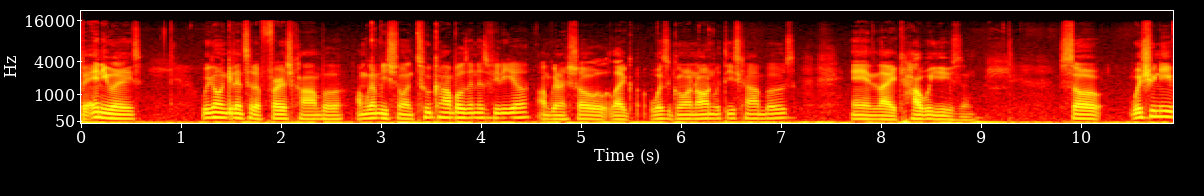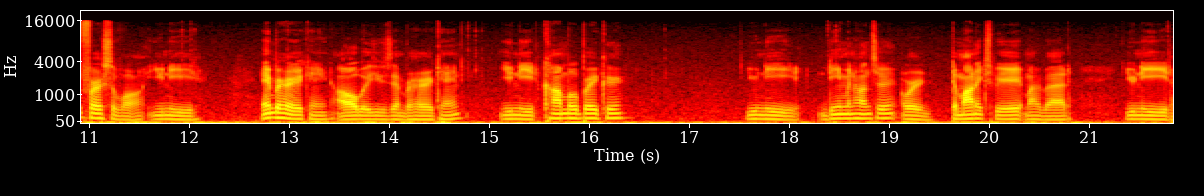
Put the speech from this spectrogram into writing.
But anyways, we're gonna get into the first combo. I'm gonna be showing two combos in this video. I'm gonna show like what's going on with these combos and like how we use them. So what you need first of all, you need Ember Hurricane. I always use Ember Hurricane. You need Combo Breaker. You need Demon Hunter or Demonic Spirit, my bad. You need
